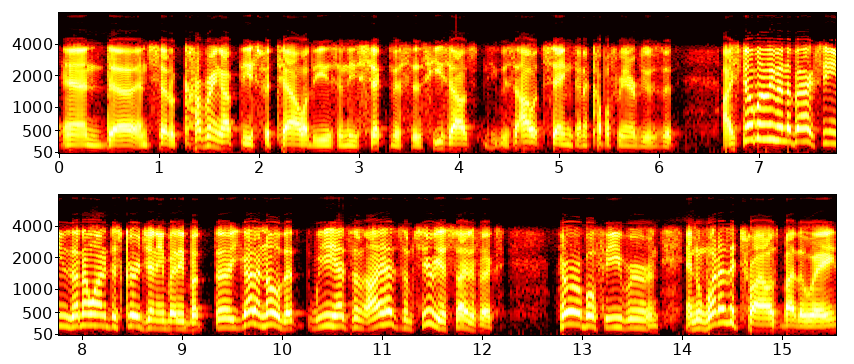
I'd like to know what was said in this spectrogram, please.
And uh, instead of covering up these fatalities and these sicknesses, he's out. He was out saying in a couple three interviews that I still believe in the vaccines. I don't want to discourage anybody, but uh, you got to know that we had some. I had some serious side effects, horrible fever, and and one of the trials, by the way,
